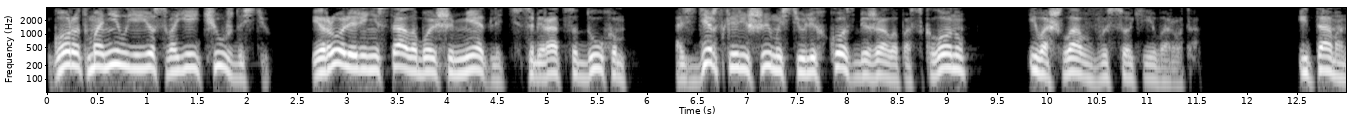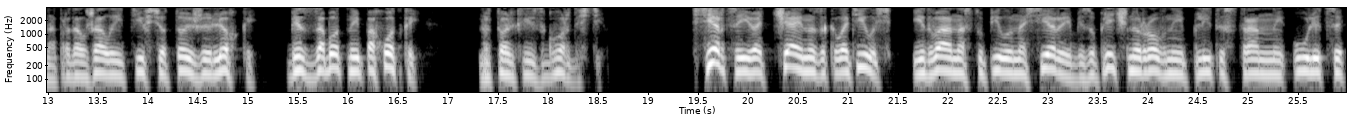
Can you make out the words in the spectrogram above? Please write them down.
Город манил ее своей чуждостью, и Роллери не стала больше медлить, собираться духом, а с дерзкой решимостью легко сбежала по склону и вошла в высокие ворота. И там она продолжала идти все той же легкой, беззаботной походкой, но только из гордости. Сердце ее отчаянно заколотилось, едва она ступила на серые, безупречно ровные плиты странной улицы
